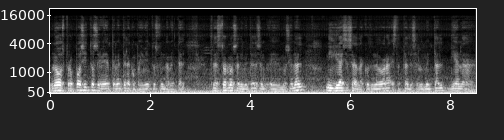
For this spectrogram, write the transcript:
nuevos propósitos, evidentemente el acompañamiento es fundamental. Trastornos alimentarios em- emocional y gracias a la coordinadora estatal de salud mental, Diana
